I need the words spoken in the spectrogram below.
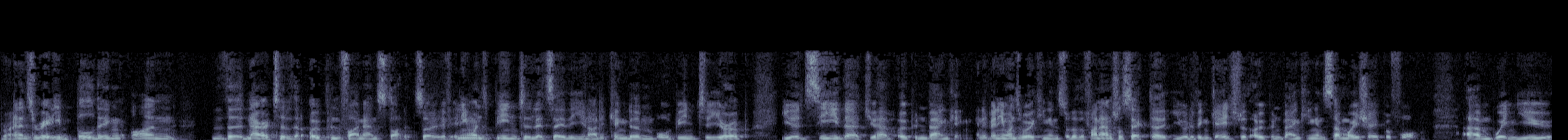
Right. And it's really building on the narrative that open finance started. So if anyone's been to, let's say, the United Kingdom or been to Europe, you'd see that you have open banking. And if anyone's working in sort of the financial sector, you would have engaged with open banking in some way, shape, or form. Um, when you,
